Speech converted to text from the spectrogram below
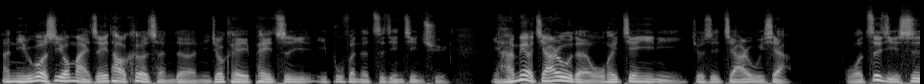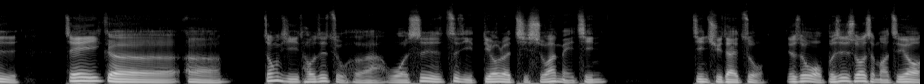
啊，你如果是有买这一套课程的，你就可以配置一一部分的资金进去。你还没有加入的，我会建议你就是加入一下。我自己是这一个呃终极投资组合啊，我是自己丢了几十万美金进去再做。就是说我不是说什么只有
